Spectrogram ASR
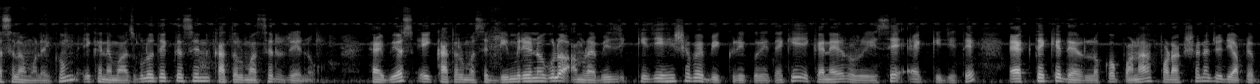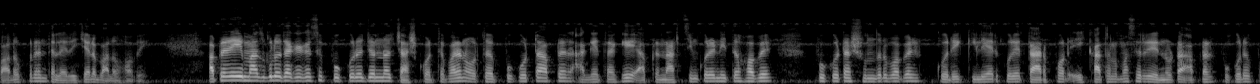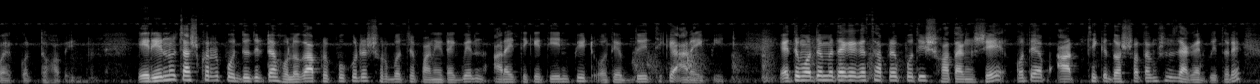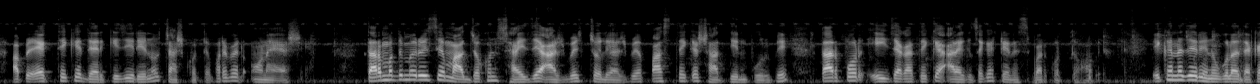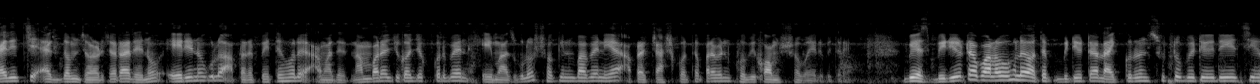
আসসালামু আলাইকুম। এখানে মাছগুলো দেখতেছেন কাতল মাছের রেণু। হ্যাঁ বিয়স এই কাতল মাছের ডিম রেণুগুলো আমরা কেজি হিসাবে বিক্রি করে থাকি। এখানে রয়েছে এক কেজিতে এক থেকে দেড় লক্ষ পোনা। প্রোডাকশনে যদি আপনি ভালো করেন, তাহলে রেজাল্ট ভালো হবে। আপনার এই মাছগুলো দেখা গেছে পুকুরের জন্য চাষ করতে পারেন। অর্থাৎ পুকুরটা আপনার আগে থেকে আপনার নার্সিং করে নিতে হবে। পুকুরটা সুন্দরভাবে করে ক্লিয়ার করে তারপর এই কাতল মাছের রেণুটা আপনার পুকুরে প্রয়োগ করতে হবে। এই রেণু চাষ করার পদ্ধতিটা হলো আপনার পুকুরের সর্বোচ্চ পানি রাখবেন আড়াই থেকে তিন ফিট, অতএব দুই থেকে আড়াই ফিট। এতে মাধ্যমে দেখা গেছে আপনার প্রতি শতাংশে, অতএব আট থেকে দশ শতাংশ জায়গার ভিতরে আপনি এক থেকে দেড় কেজি রেনু চাষ করতে পারবেন অনায়াসে। তার মাধ্যমে রয়েছে মাছ যখন সাইজে আসবে, চলে আসবে পাঁচ থেকে সাত দিন পূর্বে, তারপর এই জায়গা থেকে আরেক জায়গায় ট্রান্সফার করতে হবে। এখানে যে রেণুগুলো দেখাই দিচ্ছি, একদম জড়জড়া রেণু। এই রেণুগুলো আপনারা পেতে হলে আমাদের নাম্বারে যোগাযোগ করবেন। এই মাছগুলো শৌখিনভাবে নিয়ে আপনারা চাষ করতে পারবেন খুবই কম সময়ের ভিতরে। বেশ, ভিডিওটা ভালো হলে অতএব ভিডিওটা লাইক করুন। ছোট্ট ভিডিও দিয়েছি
